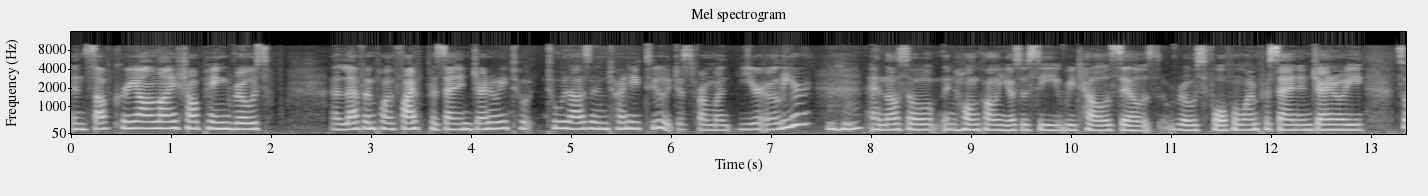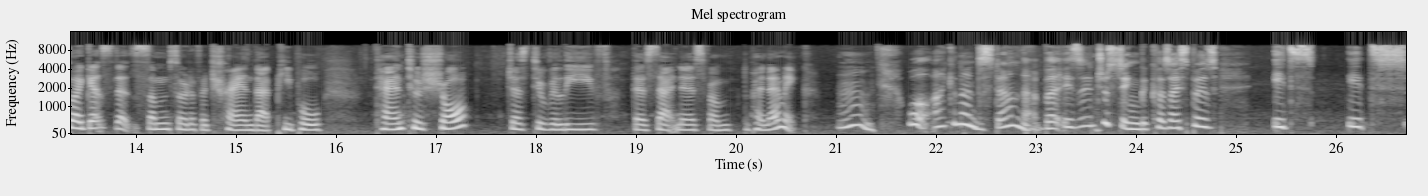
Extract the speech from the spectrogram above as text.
in South Korea, online shopping rose 11.5% in January 2022, just from a year earlier. Mm-hmm. And also in Hong Kong, you also see retail sales rose 4.1% in January. So I guess that's some sort of a trend that people tend to shop just to relieve their sadness from the pandemic. Mm. Well, I can understand that, but it's interesting because I suppose it's it's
